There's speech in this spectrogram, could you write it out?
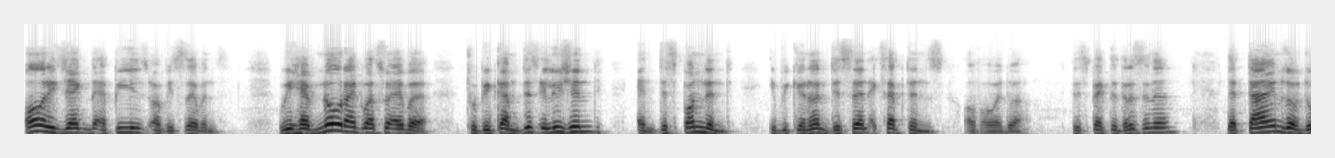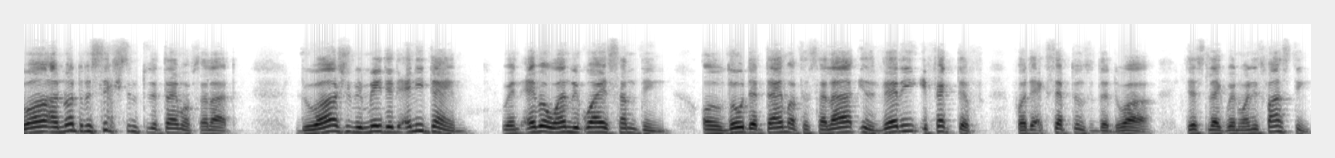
or reject the appeals of His servants. We have no right whatsoever to become disillusioned and despondent if we cannot discern acceptance of our dua. Respected listener, the times of dua are not restricted to the time of salat. Dua should be made at any time, whenever one requires something, although the time of the salat is very effective for the acceptance of the dua, just like when one is fasting.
